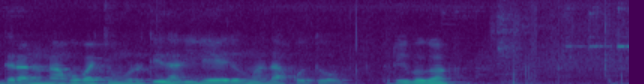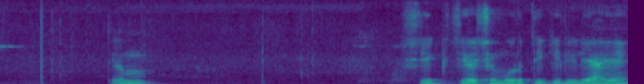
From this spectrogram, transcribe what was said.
मित्रांनो नागोबाची मूर्ती झालेली आहे तुम्हाला दाखवतो. तरी बघा. त्या शीखची अशी मूर्ती केलेली आहे.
